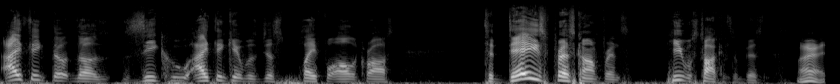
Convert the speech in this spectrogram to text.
I think the the Zeke who I think it was just playful all across. Today's press conference, he was talking some business. All right.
